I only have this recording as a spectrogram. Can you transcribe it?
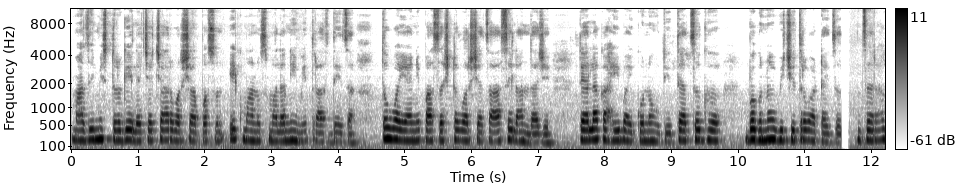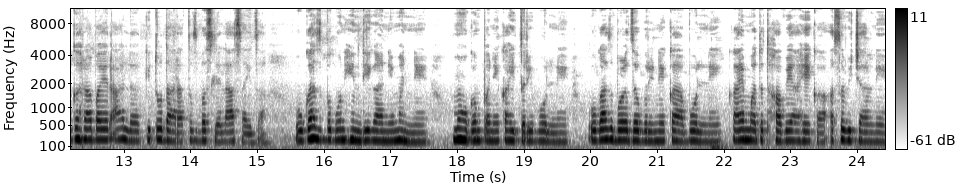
माझे मिस्टर गेल्याच्या चार वर्षापासून एक माणूस मला नेहमी त्रास द्यायचा. तो वयाने पासष्ट वर्षाचा असेल अंदाजे. त्याला काही बायको नव्हती. त्याचं घर बघणं विचित्र वाटायचं. जरा घराबाहेर आलं की तो दारातच बसलेला असायचा. उगाच बघून हिंदी गाणी म्हणणे, मोहगमपणे काहीतरी बोलणे, उगाच बळजबरीने बोलणे, काय मदत हवी आहे का असं विचारणे.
